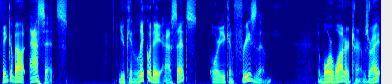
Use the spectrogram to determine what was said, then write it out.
Think about assets. You can liquidate assets or you can freeze them. More water terms, right?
